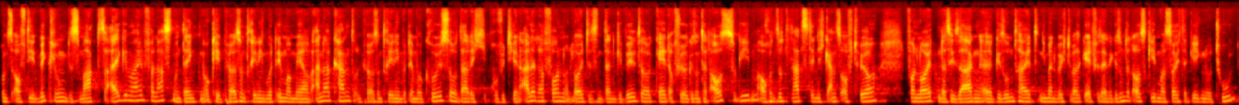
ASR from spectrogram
uns auf die Entwicklung des Marktes allgemein verlassen und denken, okay, Person Training wird immer mehr anerkannt und Person Training wird immer größer und dadurch profitieren alle davon und Leute sind dann gewillter, Geld auch für ihre Gesundheit auszugeben. Auch ein Satz, den ich ganz oft höre von Leuten, dass sie sagen, äh, Gesundheit, niemand möchte Geld für seine Gesundheit ausgeben, was soll ich dagegen nur tun?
